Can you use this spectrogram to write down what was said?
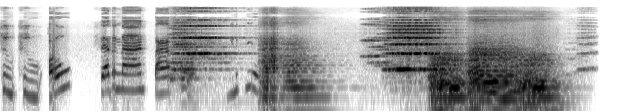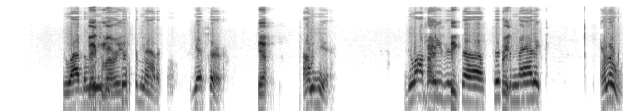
858-220-7954. Do I believe Murray? it's systematical? Yes, sir. Yep. I'm here. Do I believe speak. it's uh, systematic? Hello.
